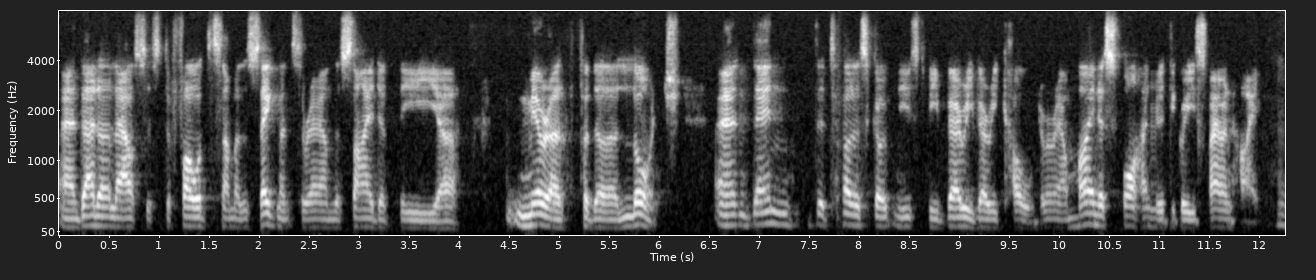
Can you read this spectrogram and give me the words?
And that allows us to fold some of the segments around the side of the uh, mirror for the launch. And then the telescope needs to be very, very cold, around minus 400 degrees Fahrenheit. Hmm.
